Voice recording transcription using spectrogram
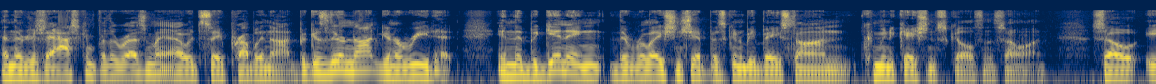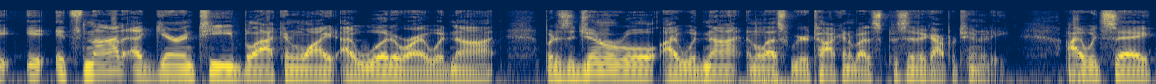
and they're just asking for the resume, I would say probably not because they're not going to read it. In the beginning, the relationship is going to be based on communication skills and so on. So it, it, it's not a guarantee black and white. I would or I would not. But as a general rule, I would not unless we were talking about specific opportunity. I would say,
